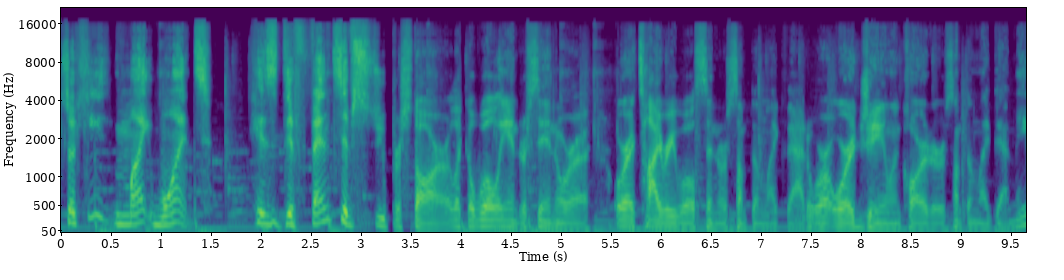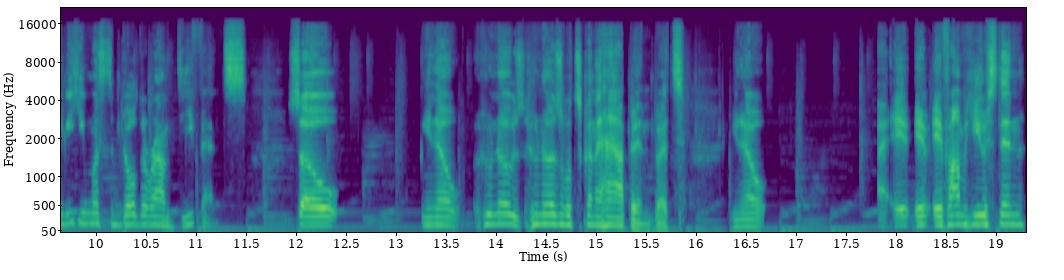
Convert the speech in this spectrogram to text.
so he might want his defensive superstar, like a Will Anderson or a or a Tyree Wilson or something like that, or or a Jalen Carter or something like that. Maybe he wants to build around defense. So you know, who knows? Who knows what's going to happen? But you know, if, if I'm Houston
